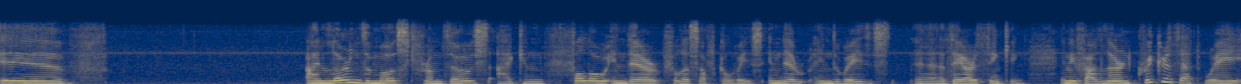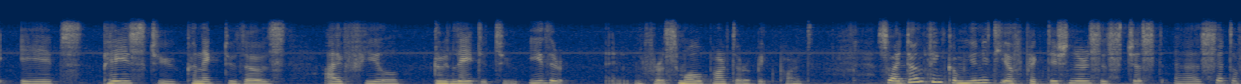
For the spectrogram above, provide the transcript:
if I learn the most from those I can follow in their philosophical ways, in their in the ways uh, they are thinking. And if I learn quicker that way, it pays to connect to those I feel related to, either uh, for a small part or a big part. So I don't think community of practitioners is just a set of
